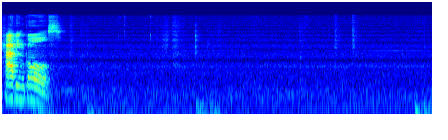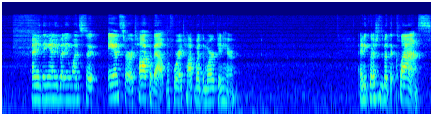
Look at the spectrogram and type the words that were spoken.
having goals Anything anybody wants to answer or talk about before I talk about the market here? Any questions about the class?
